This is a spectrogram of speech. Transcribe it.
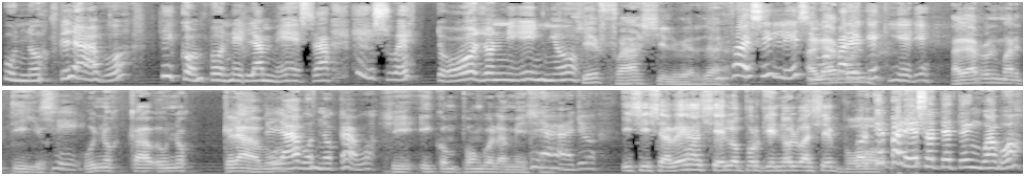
unos clavos y compones la mesa. Eso es todo, niño. Qué fácil, ¿verdad? Facilísimo Agarro para el el- que quiere. Agarro el martillo, Sí. unos, unos clavos, Clavos, no cabos. sí, y compongo la mesa. Claro. Y si sabes hacerlo, ¿por qué no lo haces vos? Porque para eso te tengo a vos.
